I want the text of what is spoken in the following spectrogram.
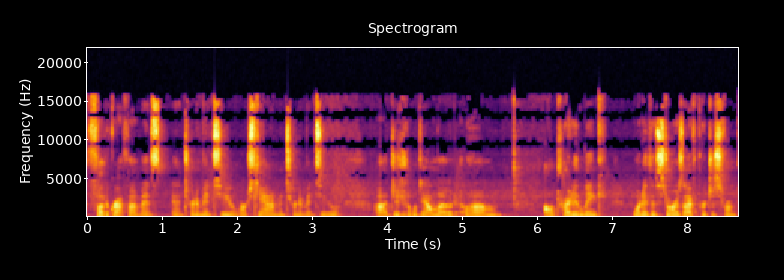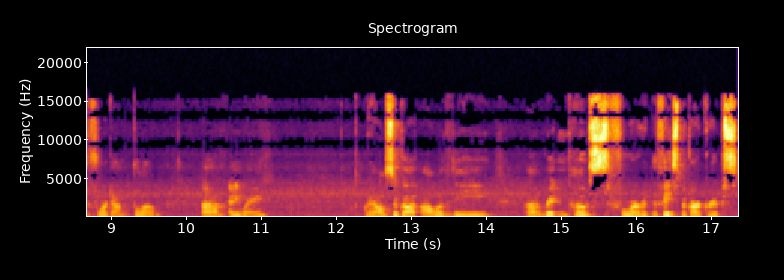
photograph them and, and, turn them into, or scan them and turn them into uh, digital download. Um, I'll try to link one of the stores I've purchased from before down below. Um, anyway, I also got all of the uh, written posts for the Facebook art groups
